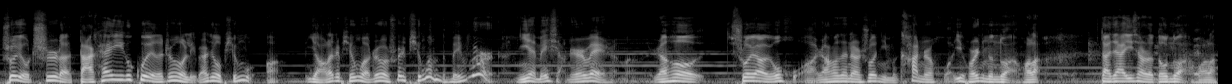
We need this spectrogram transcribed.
说有吃的，打开一个柜子之后里边就有苹果，咬了这苹果之后说这苹果怎么没味儿啊？你也没想这是为什么，然后说要有火，然后在那儿说你们看着火，一会儿你们暖和了，大家一下就都暖和了。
